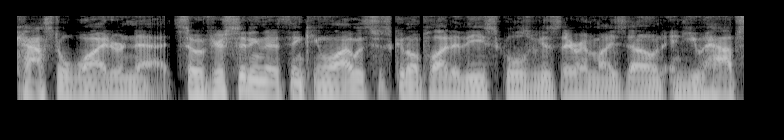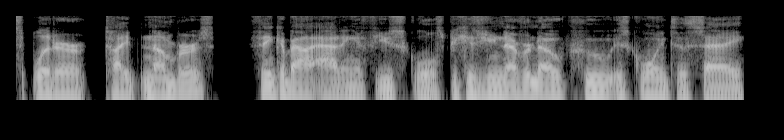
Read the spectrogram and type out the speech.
Cast a wider net. So if you're sitting there thinking, well, I was just going to apply to these schools because they're in my zone, and you have splitter type numbers, think about adding a few schools because you never know who is going to say,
